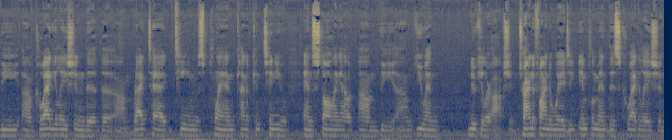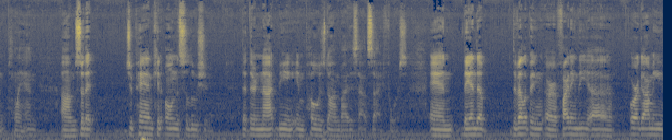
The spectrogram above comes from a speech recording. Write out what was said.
the um, coagulation, the the um, ragtag team's plan kind of continue and stalling out the UN nuclear option, trying to find a way to implement this coagulation plan so that Japan can own the solution, that they're not being imposed on by this outside force. And they end up developing or finding the uh, origami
